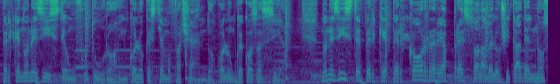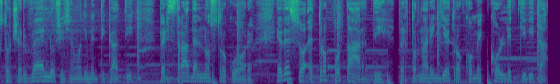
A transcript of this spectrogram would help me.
perché non esiste un futuro in quello che stiamo facendo, qualunque cosa sia. Non esiste perché per correre appresso alla velocità del nostro cervello ci siamo dimenticati per strada il nostro cuore e adesso è troppo tardi per tornare indietro come collettività.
